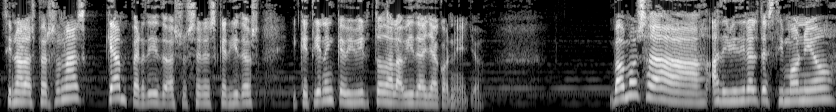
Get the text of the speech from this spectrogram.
sino a las personas que han perdido a sus seres queridos y que tienen que vivir toda la vida ya con ello. Vamos a, a dividir el testimonio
